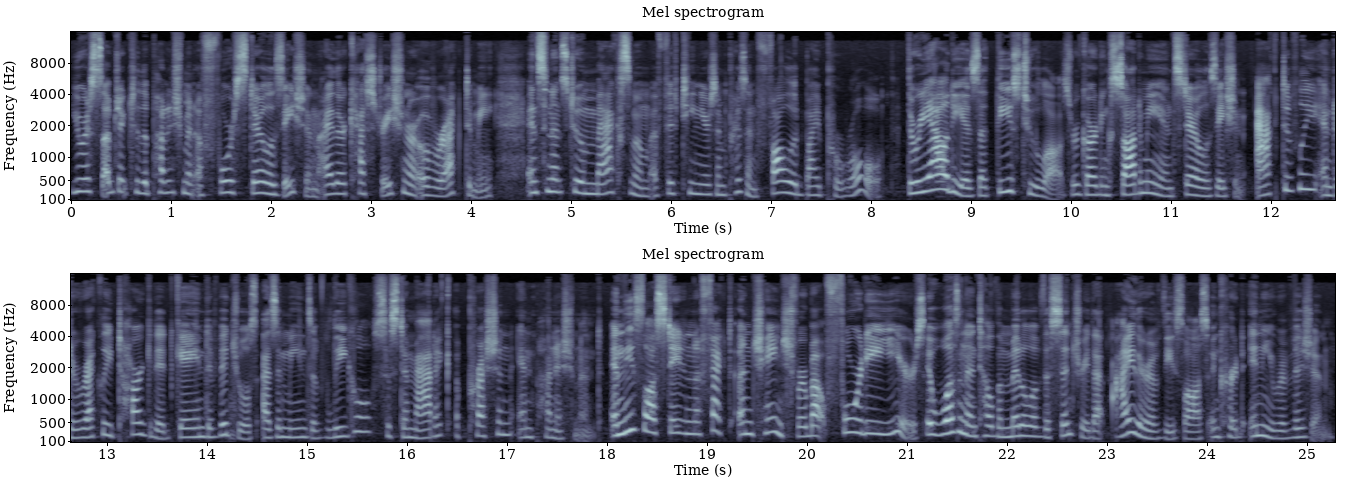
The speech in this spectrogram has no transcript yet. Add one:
you were subject to the punishment of forced sterilization, either castration or ovarectomy, and sentenced to a maximum of 15 years in prison, followed by parole. The reality is that these two laws regarding sodomy and sterilization actively and directly targeted gay individuals as a means of legal, systematic oppression and punishment. And these laws stayed in effect unchanged for about 40 years. It wasn't until the middle of the century that either of these laws incurred any revision.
